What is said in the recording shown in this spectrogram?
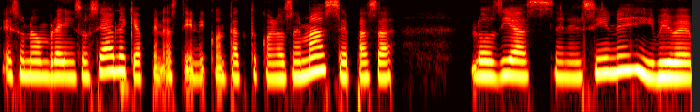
Es un hombre insociable que apenas tiene contacto con los demás, se pasa los días en el cine y vive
